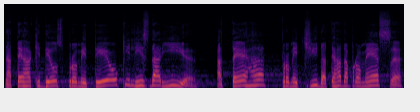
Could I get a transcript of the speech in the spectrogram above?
na terra que Deus prometeu que lhes daria, a terra prometida, a terra da promessa,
